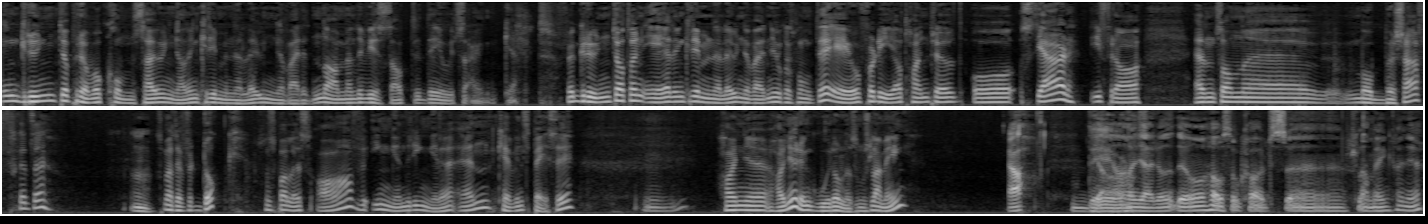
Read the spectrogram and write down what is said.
en grunn til å prøve å komme seg unna den kriminelle underverden, da, men det viser seg at det er jo ikke så enkelt. For grunnen til at han er i den kriminelle underverden i utgangspunktet, er jo fordi at han prøvde å stjele ifra en sånn uh, mobbesjef, skal jeg si, Mm. som heter for Doc, som spilles av ingen ringere enn Kevin Spacey. Han, eh, han gjør en god rolle som slemming. Ja, det ja gjør han gjør jo, det er jo House of Cards-slemming han er.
